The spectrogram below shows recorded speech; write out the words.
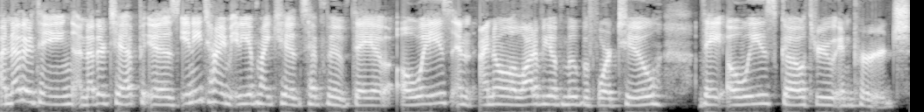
Another thing, another tip is anytime any of my kids have moved, they always, and I know a lot of you have moved before too, they always go through and purge.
